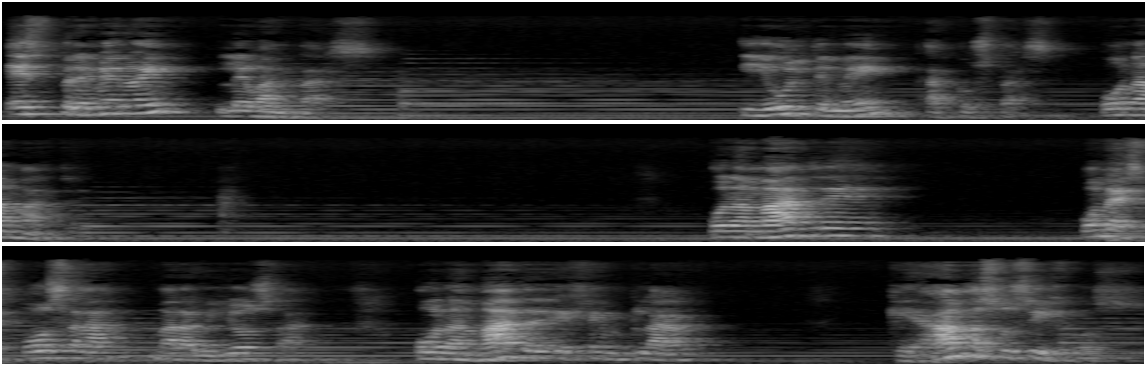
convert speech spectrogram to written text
es primero en levantarse y último en acostarse. Una madre. Una madre, una esposa maravillosa, una madre ejemplar que ama a sus hijos.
